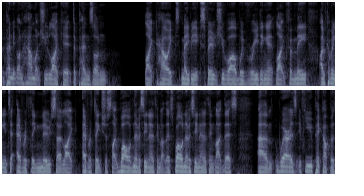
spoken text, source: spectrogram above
depending on how much you like it depends on like how ex- maybe experienced you are with reading it? Like for me, I'm coming into everything new, so like everything's just like, well, I've never seen anything like this. Well, I've never seen anything like this. Um, whereas if you pick up a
